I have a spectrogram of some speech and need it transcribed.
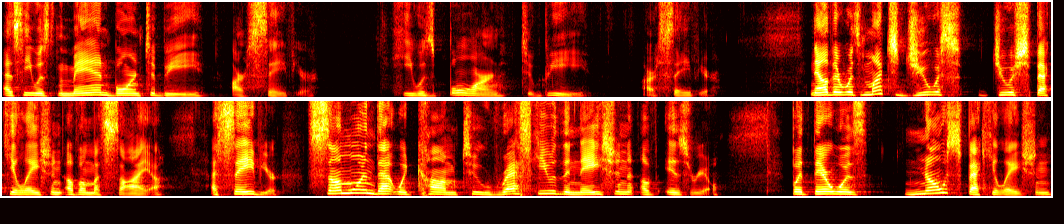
as he was the man born to be our Savior. He was born to be our Savior. Now, there was much Jewish, Jewish speculation of a Messiah, a Savior, someone that would come to rescue the nation of Israel. But there was no speculation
